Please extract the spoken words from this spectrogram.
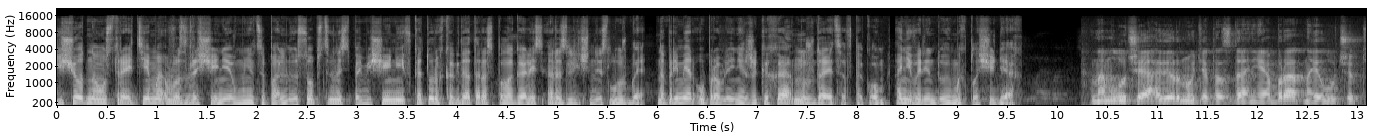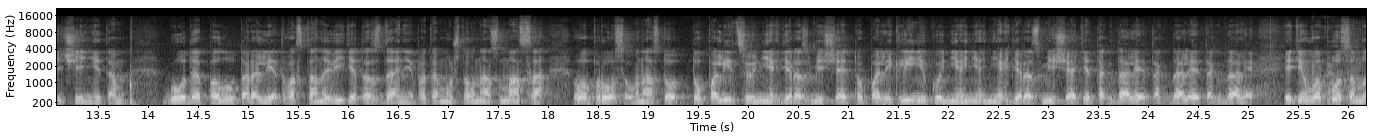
Еще одна острая тема – возвращение в муниципальную собственность помещений, в которых когда-то располагались различные службы. Например, управление ЖКХ нуждается в таком, а не в арендуемых площадях. Нам лучше вернуть это здание обратно и лучше в течение там, года, полутора лет восстановить это здание, потому что у нас масса вопросов. У нас то, то полицию негде размещать, то поликлинику не, не, негде размещать и так далее, и так далее, и так далее. Этим вопросом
